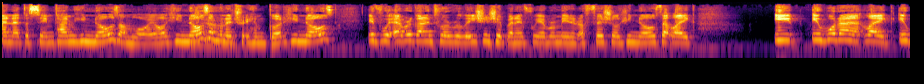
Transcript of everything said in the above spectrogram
And at the same time he knows i'm loyal. He knows i'm going to treat him good. He knows if we ever got into a relationship and if we ever made it official he knows that like it, it wouldn't like it,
